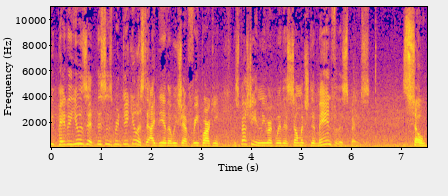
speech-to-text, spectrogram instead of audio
you pay to use it. This is ridiculous. The idea that we should have free parking, especially in New York where there's so much demand for this space. So,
